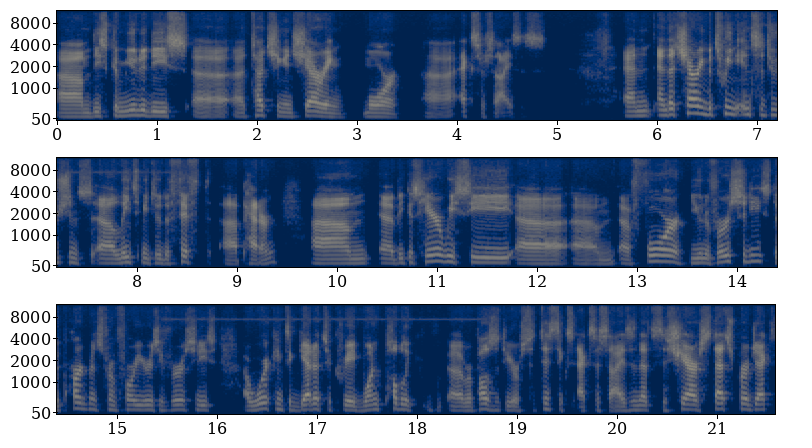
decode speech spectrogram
um, these communities uh, uh, touching and sharing more uh, exercises. And, and that sharing between institutions leads me to the fifth pattern, um, uh, because here we see uh, um, uh, four universities, departments from four universities are working together to create one public uh, repository of statistics exercise, and that's the Share Stats project.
